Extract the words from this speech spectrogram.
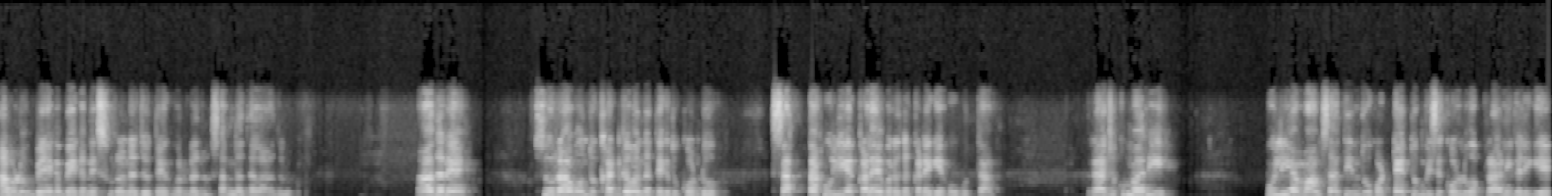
ಅವಳು ಬೇಗ ಬೇಗನೆ ಸುರನ ಜೊತೆ ಹೊರಡಲು ಸನ್ನದ್ಧಳಾದಳು. ಆದರೆ ಸುರ ಒಂದು ಖಡ್ಗವನ್ನು ತೆಗೆದುಕೊಂಡು ಸತ್ತ ಹುಲಿಯ ಕಳೆ ಬರದ ಕಡೆಗೆ ಹೋಗುತ್ತಾ, ರಾಜಕುಮಾರಿ, ಹುಲಿಯ ಮಾಂಸ ತಿಂದು ಹೊಟ್ಟೆ ತುಂಬಿಸಿಕೊಳ್ಳುವ ಪ್ರಾಣಿಗಳಿಗೆ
